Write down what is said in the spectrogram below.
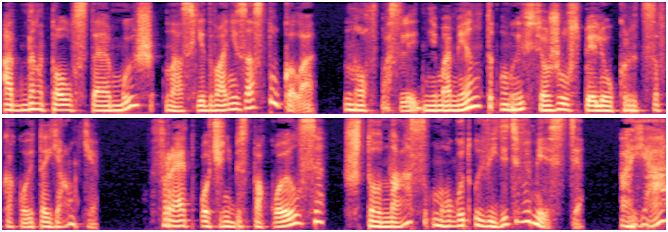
Одна толстая мышь нас едва не застукала, но в последний момент мы все же успели укрыться в какой-то ямке. Фред очень беспокоился, что нас могут увидеть вместе, а я,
